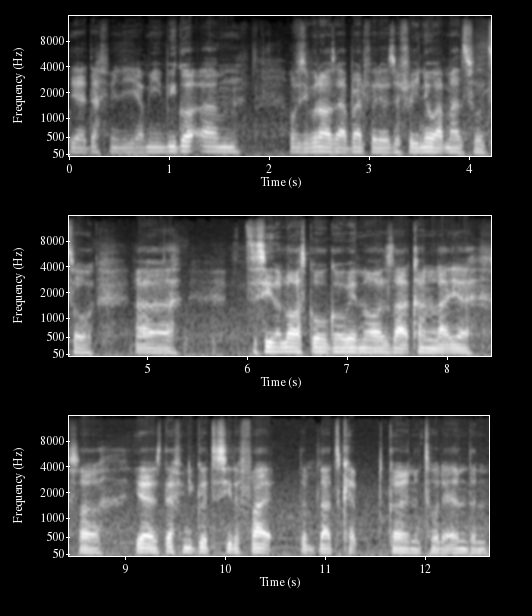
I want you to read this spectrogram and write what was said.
Yeah, definitely. I mean, we got, um, obviously, when I was at Bradford, it was a 3 0 at Mansfield. So uh, to see the last goal go in, I was like, kind of like, yeah. So, yeah, it's definitely good to see the fight. The lads kept going until the end, and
